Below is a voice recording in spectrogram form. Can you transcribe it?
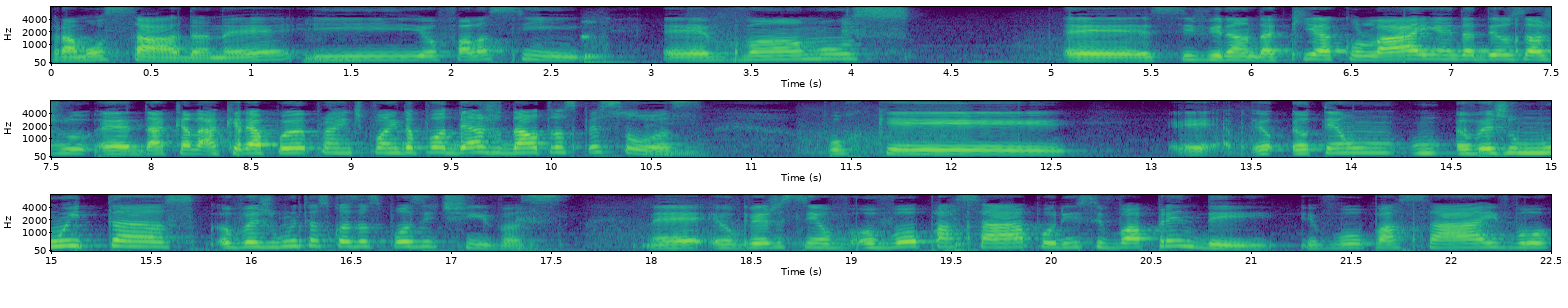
a moçada, né? Uhum. E eu falo assim, é, vamos é, se virando aqui, acolá, e ainda Deus é, dá aquela, aquele apoio para a gente ainda poder ajudar outras pessoas. Sim. Porque é, eu, eu, tenho um, um, eu vejo muitas eu vejo muitas coisas positivas né eu vejo assim eu, eu, vou passar por isso e vou aprender eu vou passar e vou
